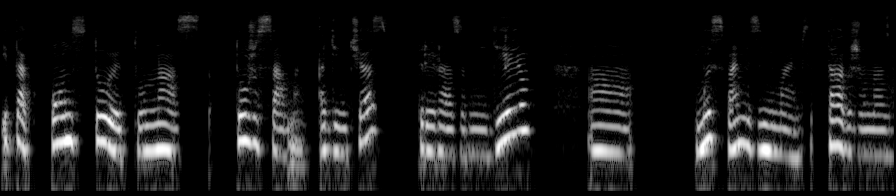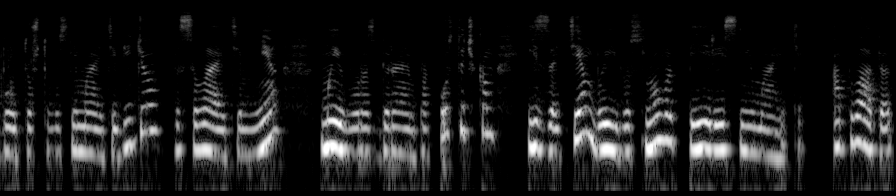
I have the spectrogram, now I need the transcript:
Итак, он стоит у нас то же самое. Один час, три раза в неделю. А, мы с вами занимаемся. Также у нас будет то, что вы снимаете видео, высылаете мне, мы его разбираем по косточкам, и затем вы его снова переснимаете. Оплата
